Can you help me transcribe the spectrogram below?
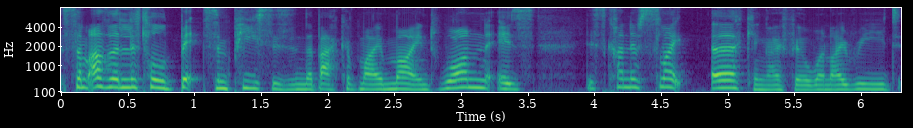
some other little bits and pieces in the back of my mind. One is this kind of slight irking I feel when I read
